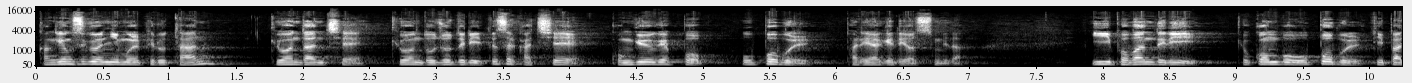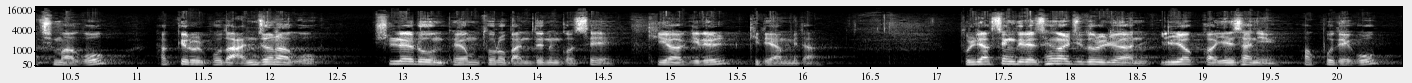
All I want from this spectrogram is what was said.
강경수 의원님을 비롯한 교원단체, 교원노조들이 뜻을 같이해 공교육해법 5법을 발의하게 되었습니다. 이 법안들이 교권부 5법을 뒷받침하고 학교를 보다 안전하고 신뢰로운 배움터로 만드는 것에 기여하기를 기대합니다. 분리학생들의 생활지도를 위한 인력과 예산이 확보되고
